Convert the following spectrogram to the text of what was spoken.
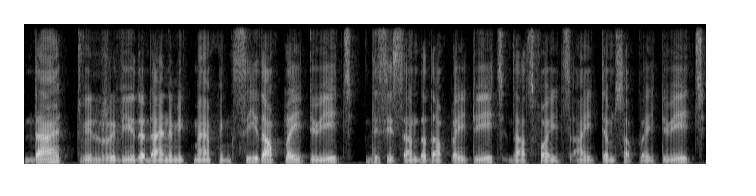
That will review the dynamic mapping. See the apply to each. This is under the apply to each. That's why it's items apply to each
